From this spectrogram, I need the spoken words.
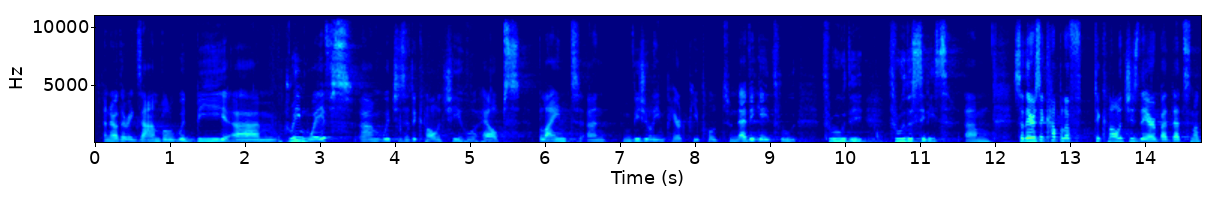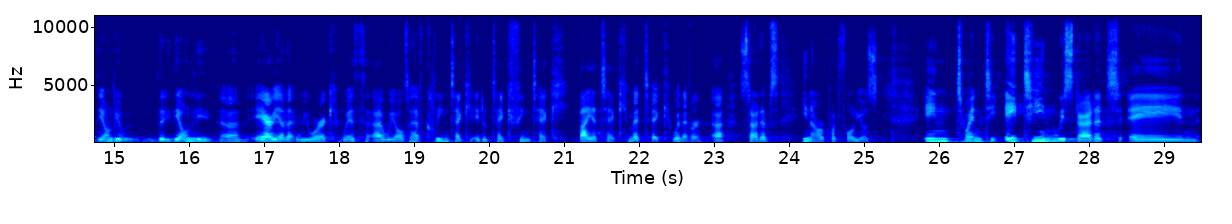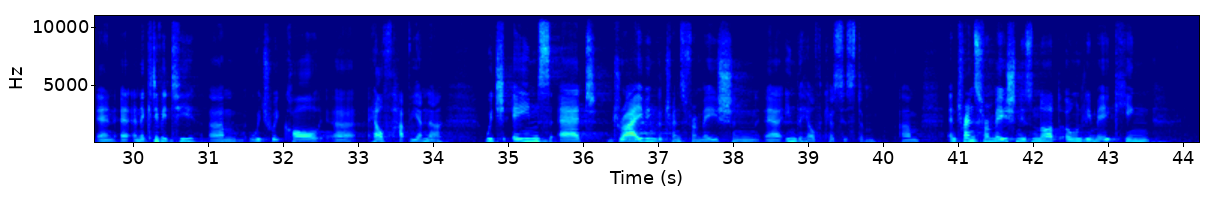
another example would be um, Dreamwaves, um, which is a technology who helps blind and visually impaired people to navigate through, through, the, through the cities. Um, so there's a couple of technologies there, but that's not the only, the, the only um, area that we work with. Uh, we also have clean tech, edutech, fintech, biotech, medtech, whatever, uh, startups in our portfolios. In 2018, we started a, an, an activity um, which we call uh, Health Hub Vienna, which aims at driving the transformation uh, in the healthcare system. Um, and transformation is not only making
